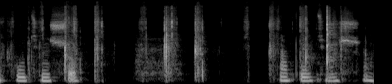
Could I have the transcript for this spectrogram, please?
Путін що? А Путін що?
